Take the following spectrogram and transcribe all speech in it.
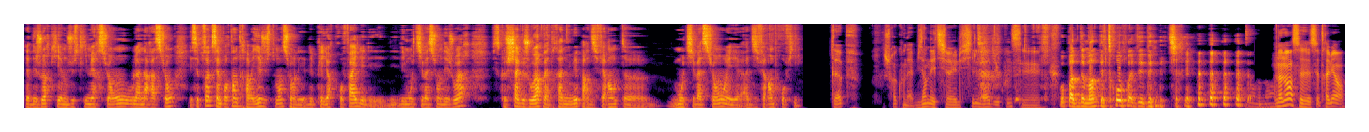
Il y a des joueurs qui aiment juste l'immersion ou la narration. Et c'est pour ça que c'est important de travailler justement sur les, les player profiles et les, les, motivations des joueurs, puisque chaque joueur va être animé par différentes euh, motivations et à différents profils. Top. Je crois qu'on a bien étiré le fil là, du coup, c'est... Faut pas me demander trop, moi, d'étirer. non, non, c'est très bien.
